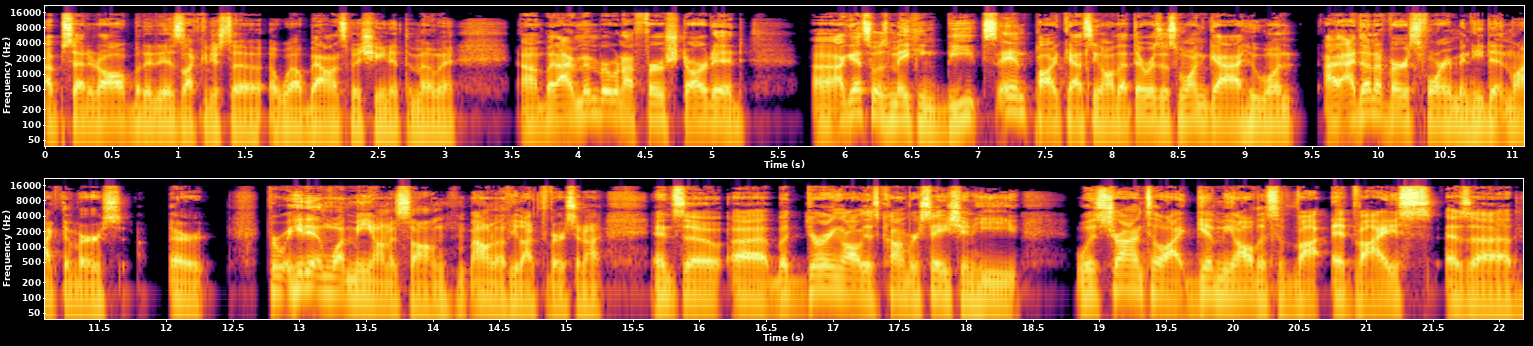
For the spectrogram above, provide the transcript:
upset it all, but it is like just a, a well balanced machine at the moment. Um, but I remember when I first started uh, I guess was making beats and podcasting, all that. There was this one guy who won. I, I done a verse for him, and he didn't like the verse, or for he didn't want me on his song. I don't know if he liked the verse or not. And so, uh, but during all this conversation, he was trying to like give me all this advi- advice as a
